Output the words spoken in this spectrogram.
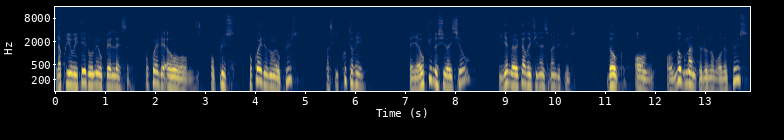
la priorité est donnée au PLS. Pourquoi il est au, plus? Pourquoi il est donné au plus? Parce qu'il ne coûte rien. Il n'y a aucune subvention qui vient dans le cadre du financement du plus. Donc, on, augmente le nombre de plus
